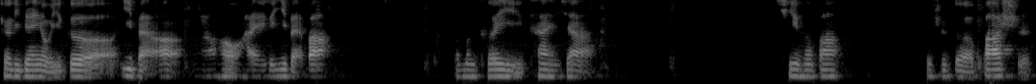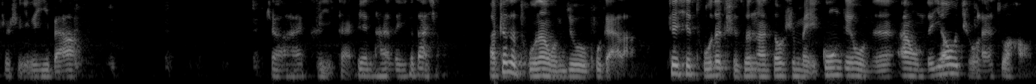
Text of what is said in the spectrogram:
这里边有一个一百二，然后还有一个一百八，我们可以看一下七和八，这是个八十，这是一个一百二，这还可以改变它的一个大小啊。这个图呢我们就不改了，这些图的尺寸呢都是美工给我们按我们的要求来做好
